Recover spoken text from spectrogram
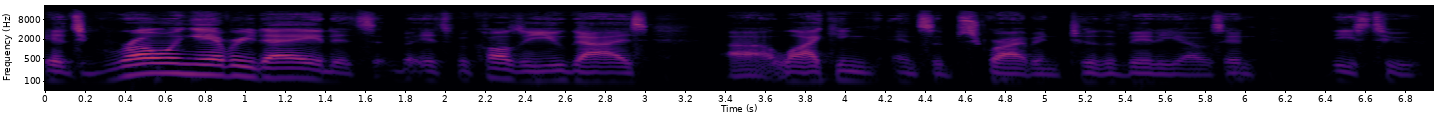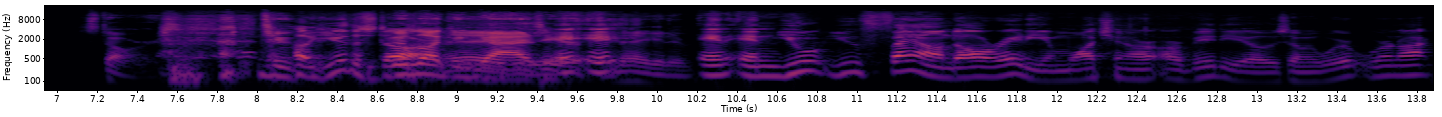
It's growing every day, and it's it's because of you guys uh, liking and subscribing to the videos and these two stars. Two No, you're the star. good-looking guys Negative, here. Eh, Negative. and and you you found already in watching our, our videos. I mean, we're we're not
